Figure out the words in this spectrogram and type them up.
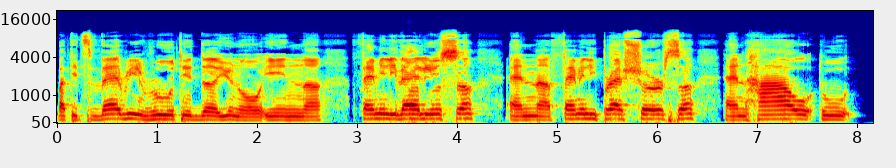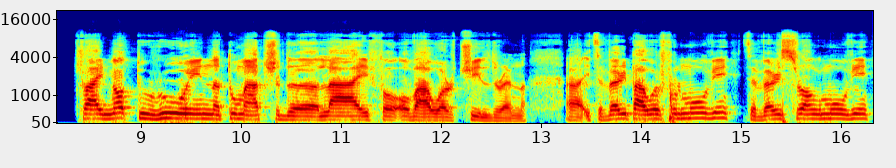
but it's very rooted, uh, you know, in family values and uh, family pressures and how to try not to ruin too much the life of our children. Uh, it's a very powerful movie, it's a very strong movie,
